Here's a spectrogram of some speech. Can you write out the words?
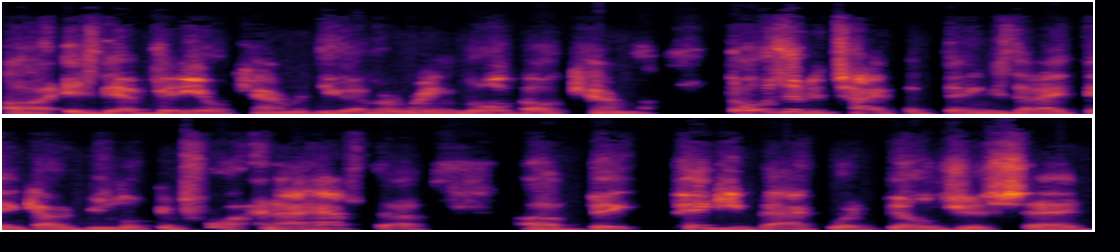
Uh, is there a video camera? Do you have a ring doorbell camera? Those are the type of things that I think I would be looking for. And I have to uh, big, piggyback what Bill just said.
